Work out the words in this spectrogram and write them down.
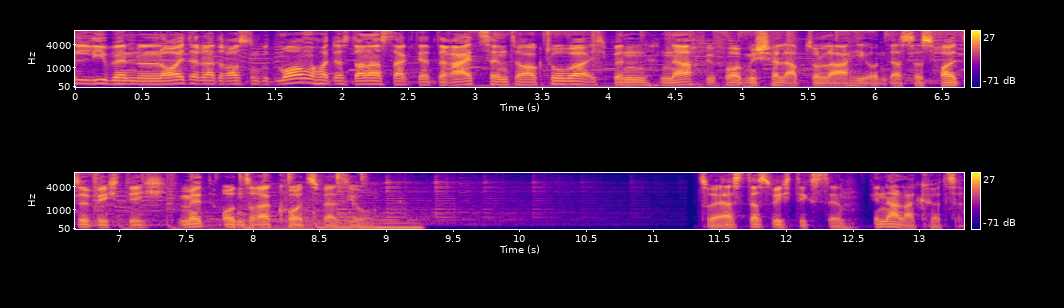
lieben Leute da draußen, guten Morgen. Heute ist Donnerstag, der 13. Oktober. Ich bin nach wie vor Michel Abdullahi und das ist heute wichtig mit unserer Kurzversion. Zuerst das Wichtigste in aller Kürze.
